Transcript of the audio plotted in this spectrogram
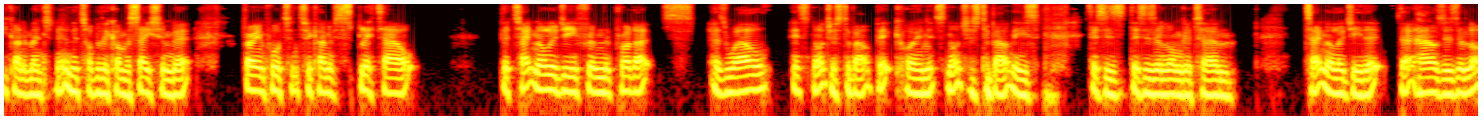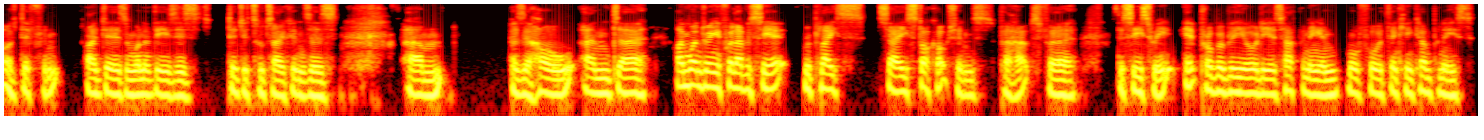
you kind of mentioned it at the top of the conversation, but very important to kind of split out the technology from the products as well. it's not just about Bitcoin. It's not just about these. This is this is a longer term technology that that houses a lot of different ideas, and one of these is digital tokens as um, as a whole. And uh, I'm wondering if we'll ever see it replace, say, stock options, perhaps for the C-suite. It probably already is happening in more forward-thinking companies.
